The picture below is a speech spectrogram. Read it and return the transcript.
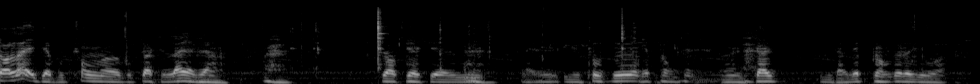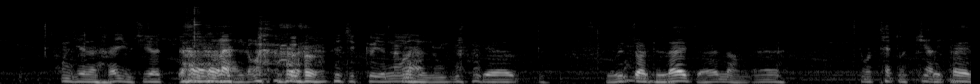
cho lại chè bột trong rồi bột cho chỉ lại ra. Cho chè chè lại thu tư dép trong thế. Ừ, cái đã dép trong cái là gì vậy không chỉ là cái gì chia lại đúng thì chỉ cười năng lại đúng dạ. chè bột cho chỉ lại chè nặng à. tôi thay tôi chia tôi thay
